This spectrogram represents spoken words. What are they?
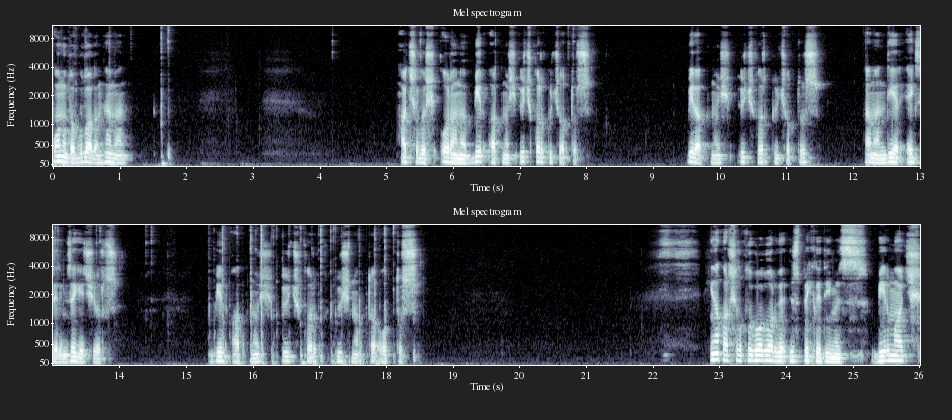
Onu da bulalım hemen. Açılış oranı 1.60 3.43 30. 1.60 3.43 30. Hemen diğer Excel'imize geçiyoruz. 1.60 Yine karşılıklı gol var ve üst beklediğimiz bir maç.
